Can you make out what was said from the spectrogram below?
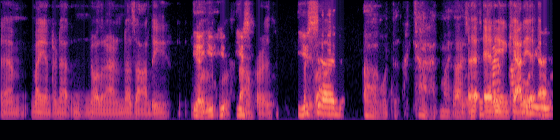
Um, my internet in Northern Ireland has Andy. Yeah, you- you- you- stand for it. you Pretty said, "Oh, what the God, my eyes." Uh, Are, Eddie Nketiah, Where uh, you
